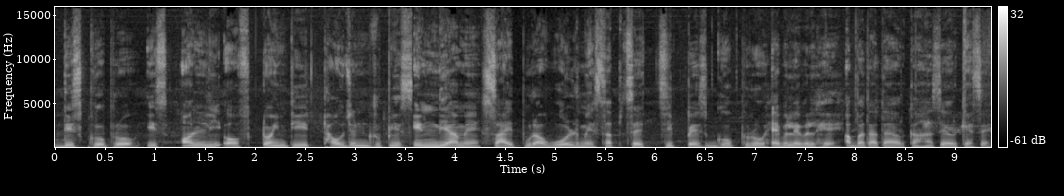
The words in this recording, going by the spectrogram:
This GoPro is only of twenty thousand rupees India में, शायद पूरा वर्ल्ड में सबसे चीपेस्ट GoPro अवेलेबल है। अब बताता है और कहाँ से और कैसे।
